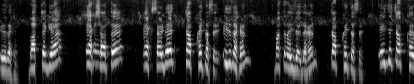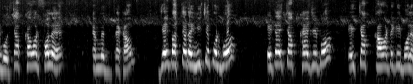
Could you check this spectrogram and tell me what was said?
এই যে দেখেন, বাচ্চা গিয়া একসাথে এক সাইডে চাপ খাইতেছে। এই যে দেখেন, বাচ্চারা এই যায় দেখেন, চাপ খাইতেছে। এই যে চাপ খাইবো, চাপ খাওয়ার ফলে এমনি দেখাও, যেই বাচ্চাটাই নিচে পড়ব, এটাই চাপ খায় যাব এই চাপ খাওয়াটাকেই বলে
